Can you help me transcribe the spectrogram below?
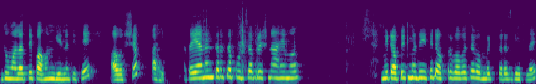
तुम्हाला ते पाहून घेणं तिथे आवश्यक आहे. आता यानंतरचा पुढचा प्रश्न आहे मग. मी टॉपिकमध्ये इथे डॉक्टर बाबासाहेब आंबेडकरच घेतलं आहे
